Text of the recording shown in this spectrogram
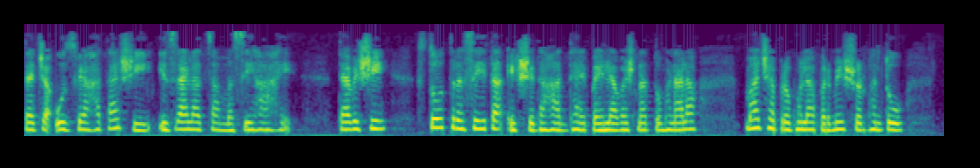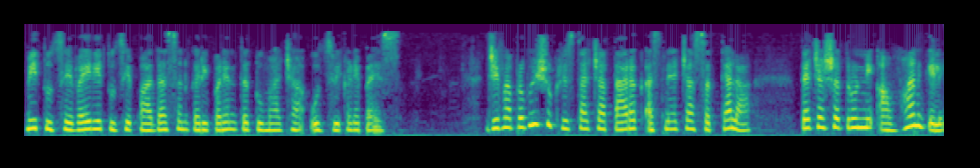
त्याच्या उजव्या हाताशी इस्रायलाचा मसीहा आहे. त्याविषयी स्तोत्रसहिता एकशे दहा अध्याय पहिल्या वचनात तो म्हणाला माझ्या प्रभूला परमेश्वर म्हणतो मी तुझे वैरी तुझे पादासन करीपर्यंत तू माझ्या उजवीकडे पैस जेव्हा प्रभू यशू ख्रिस्ताच्या तारक असण्याच्या सत्याला त्याच्या शत्रूंनी आव्हान केले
